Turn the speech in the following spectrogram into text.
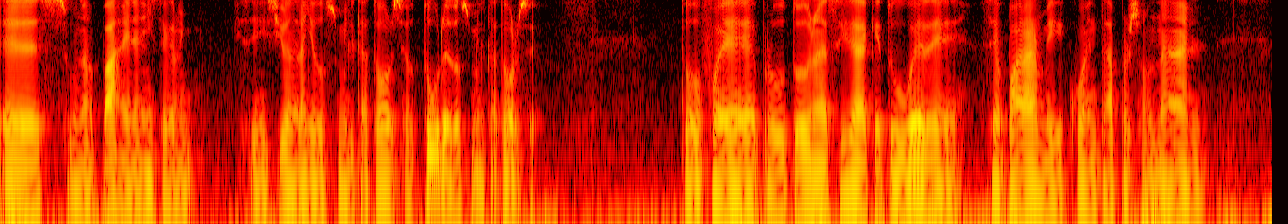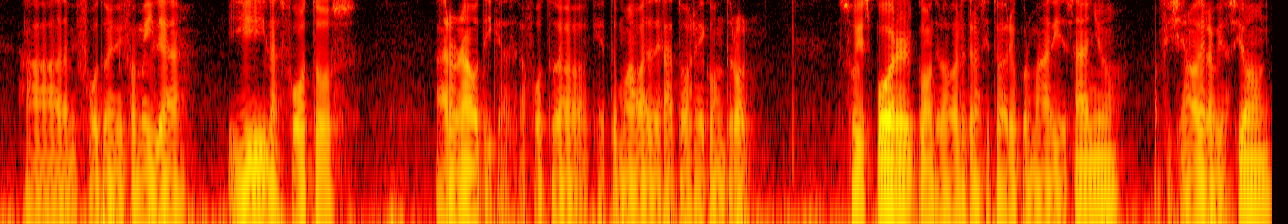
es una página de Instagram que se inició en el año 2014, octubre de 2014. Todo fue producto de una necesidad que tuve de separar mi cuenta personal, uh, de mi foto de mi familia y las fotos aeronáuticas, la foto que tomaba de la torre de control. Soy spotter, controlador de transitorio por más de 10 años, aficionado de la aviación,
